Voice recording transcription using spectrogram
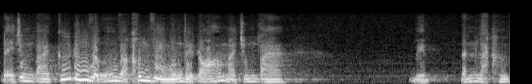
để chúng ta cứ đứng vững và không vì những việc đó mà chúng ta bị đánh lạc hướng.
